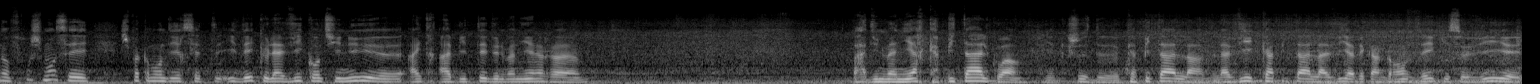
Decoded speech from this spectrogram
Non, franchement, c'est, je sais pas comment dire, cette idée que la vie continue euh, à être habitée d'une manière euh, bah, d'une manière capitale, quoi. Il y a quelque chose de capital la vie capitale, la vie avec un grand V qui se vit et,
